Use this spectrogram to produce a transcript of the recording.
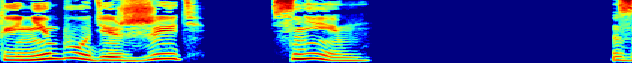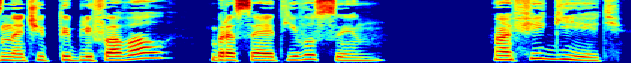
«Ты не будешь жить с ним». «Значит, ты блефовал?» — бросает его сын. «Офигеть!»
